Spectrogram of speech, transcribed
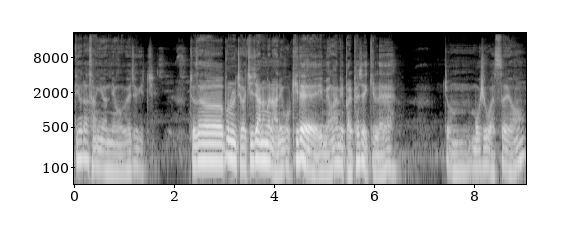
띄어라 상의원님은 왜 저기 있지 저 분을 제가 지지하는 건 아니고 길에 이 명함이 발표져 있길래 좀 모시고 왔어요.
